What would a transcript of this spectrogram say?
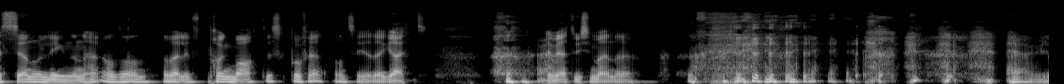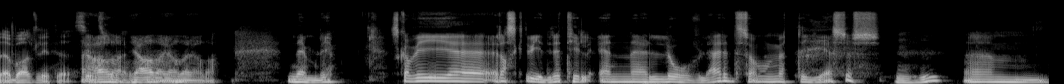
jeg ser noe lignende her. Altså, han er en veldig pragmatisk profet. Han sier det er greit. jeg vet du ikke mener det. Det er bare et lite Ja ja da, ja da, ja da. Nemlig. Skal vi eh, raskt videre til en eh, lovlærd som møtte Jesus? Mhm. Um,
